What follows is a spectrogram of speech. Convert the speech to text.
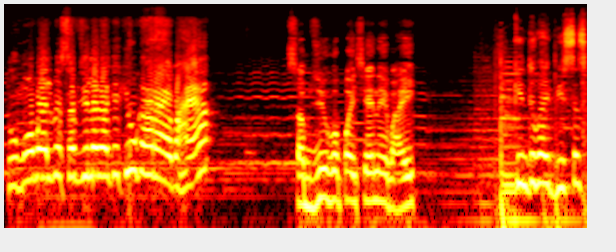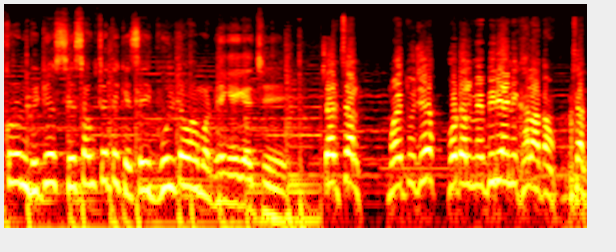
तू मोबाइल में सब्जी लगा के क्यों खा रहा है भाया সবজিও को पैसे नहीं भाई কিন্তু ভাই বিশ্বাস করুন ভিডিওর শেষ অংশ থেকে সেই ভুলটাও আমার ভেঙে গেছে चल चल मैं तुझे होटल में बिरयानी खिलाता हूँ चल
